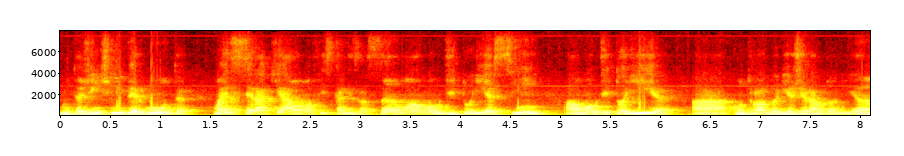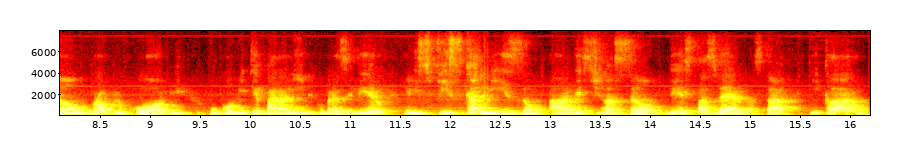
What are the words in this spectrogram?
Muita gente me pergunta, mas será que há uma fiscalização, há uma auditoria? Sim, há uma auditoria. A Controladoria Geral da União, o próprio COB, o Comitê Paralímpico Brasileiro, eles fiscalizam a destinação destas verbas, tá? E claro,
